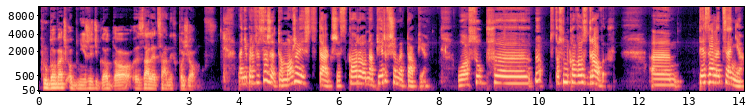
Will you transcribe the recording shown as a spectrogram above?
próbować obniżyć go do zalecanych poziomów. Panie profesorze, to może jest tak, że skoro na pierwszym etapie u osób y, no, stosunkowo zdrowych te zalecenia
